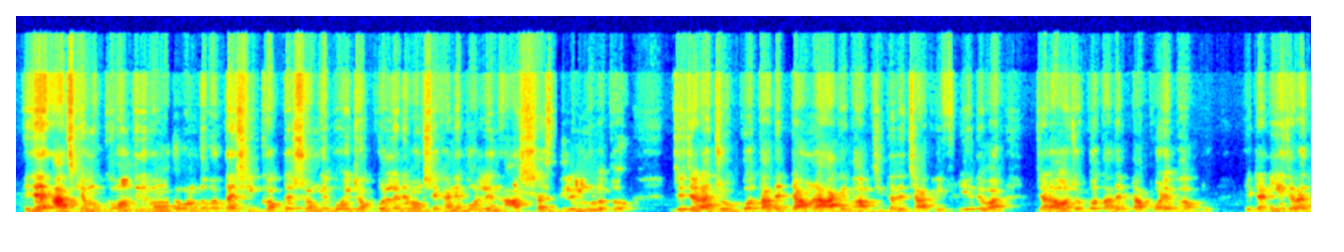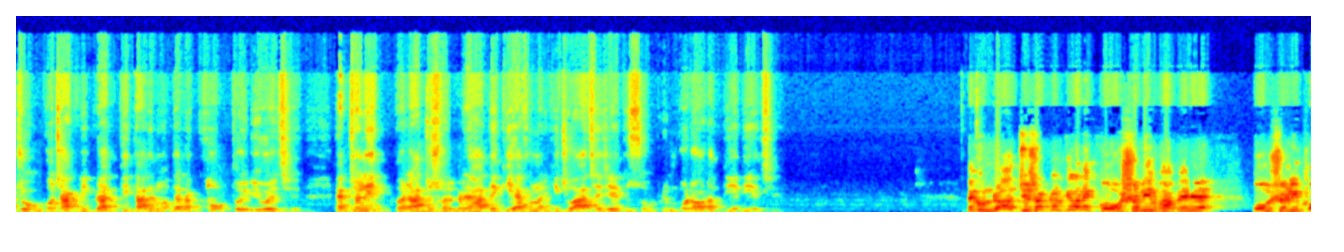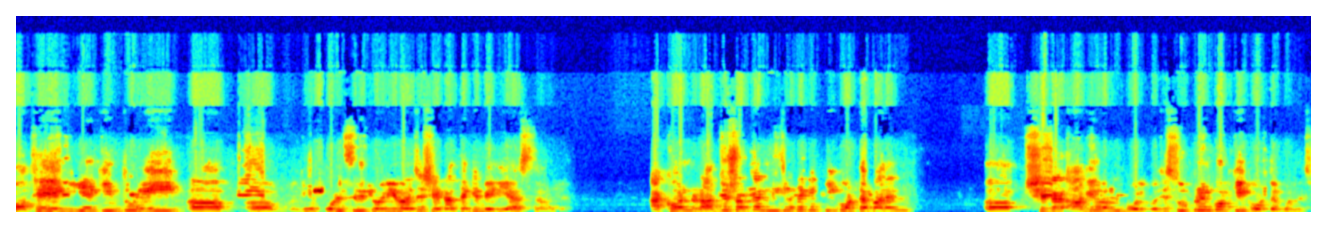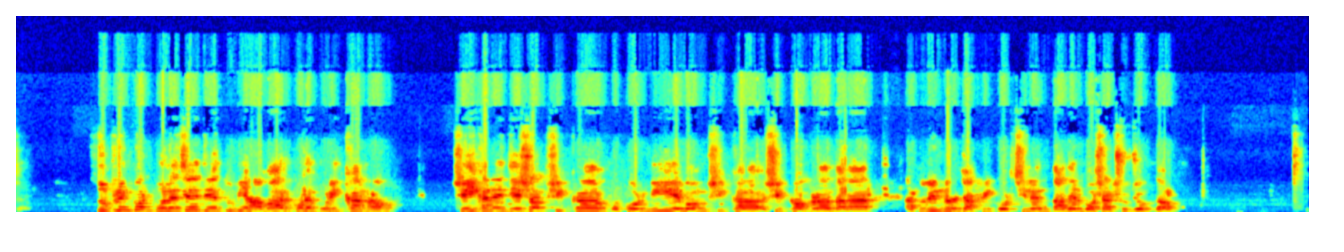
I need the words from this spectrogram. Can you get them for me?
এই যে আজকে মুখ্যমন্ত্রী মমতা বন্দ্যোপাধ্যায় শিক্ষকদের সঙ্গে বৈঠক করলেন এবং সেখানে বললেন, আশ্বাস দিলেন মূলত যে যারা যোগ্য তাদেরটা আমরা আগে ভাবছি, তাদের চাকরি ফিরিয়ে দেওয়ার। যারা অযোগ্য তাদেরটা পরে ভাববো। এটা নিয়ে যারা যোগ্য চাকরি প্রার্থী, তাদের মধ্যে একটা ক্ষোভ তৈরি হয়েছে। অ্যাকচুয়ালি রাজ্য সরকারের হাতে কি এখন আর কিছু আছে? যেহেতু সুপ্রিম কোর্ট অর্ডার দিয়ে দিয়েছে। দেখুন, রাজ্য সরকারকে অনেক কৌশলী ভাবে কৌশলী পথে এগিয়ে কিন্তু এই যে পরিস্থিতি তৈরি হয়েছে, সেটা থেকে বেরিয়ে আসতে হবে। এখন রাজ্য সরকার নিজে থেকে কি করতে পারেন? সেটার আগেও আমি বলব যে সুপ্রিম কোর্ট কি করতে বলেছে? সুপ্রিম কোর্ট বলেছে যে তুমি আবার করে পরীক্ষা নাও। সেইখানে যেসব শিক্ষা কর্মী এবং শিক্ষা শিক্ষকরা তারা এতদিন ধরে চাকরি করছিলেন, তাদের বসার সুযোগ দাও।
